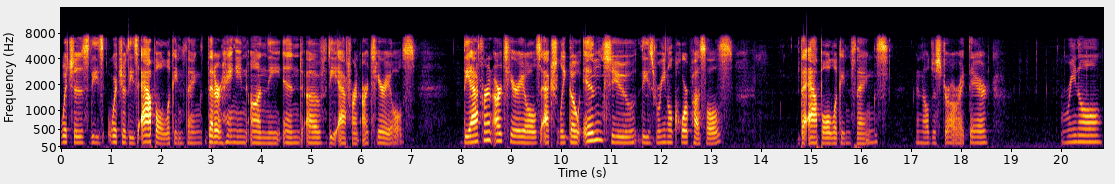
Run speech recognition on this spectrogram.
which is these, which are these apple-looking things that are hanging on the end of the afferent arterioles. The afferent arterioles actually go into these renal corpuscles, the apple-looking things, and I'll just draw right there. Renal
